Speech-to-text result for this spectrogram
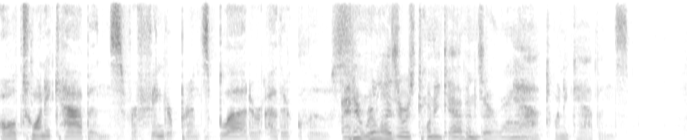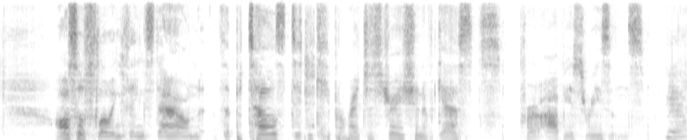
all 20 cabins for fingerprints, blood, or other clues. I didn't realize there was 20 cabins there. Wow. Yeah, 20 cabins. Also slowing things down, the Patels didn't keep a registration of guests for obvious reasons. Yeah.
